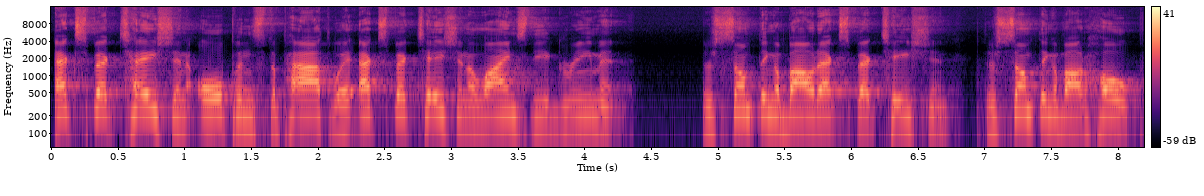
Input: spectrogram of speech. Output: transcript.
Expectation opens the pathway, expectation aligns the agreement. There's something about expectation, there's something about hope.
